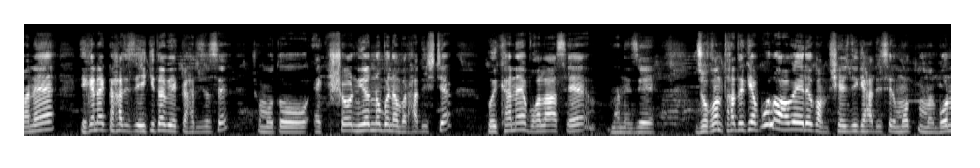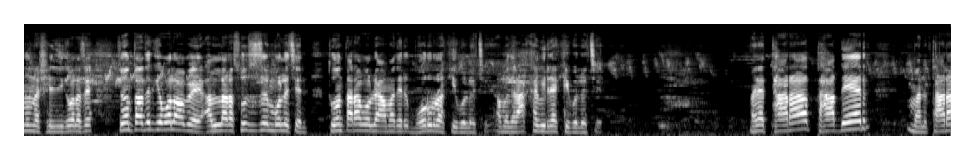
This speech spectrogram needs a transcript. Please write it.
মানে এখানে একটা হাদিস, এই কিতাবে একটা হাদিস আছে, সম্ভবত একশো নিরানব্বই নম্বর হাদিসটা। ওইখানে বলা আছে মানে যে যখন তাদেরকে বলা হবে এরকম, শেষ দিকে হাদিসের মত মানে বর্ণনা, শেষ দিকে বলা আছে, যখন তাদেরকে বলা হবে, আল্লাহ রাসুল হোসেন বলেছেন, তখন তারা বলবে, আমাদের বড়রা কি বলেছে? আমাদের আখাবিরা রাখি বলেছে? মানে তারা তাদের মানে তারা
